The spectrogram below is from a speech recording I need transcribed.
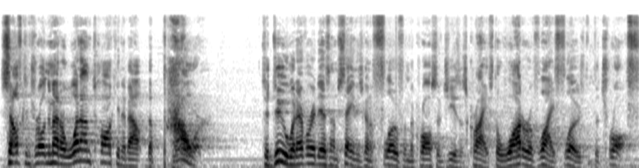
self control no matter what I'm talking about, the power to do whatever it is I'm saying is going to flow from the cross of Jesus Christ. The water of life flows to the trough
